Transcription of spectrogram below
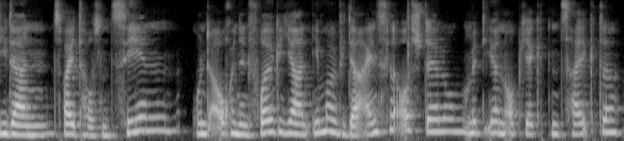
die dann 2010 und auch in den Folgejahren immer wieder Einzelausstellungen mit ihren Objekten zeigte.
